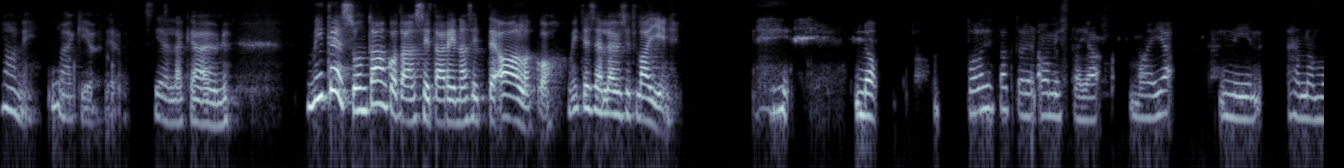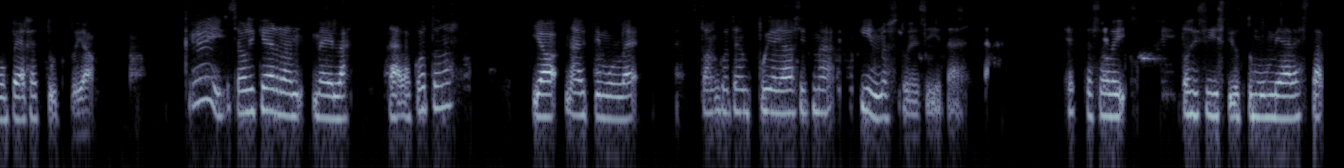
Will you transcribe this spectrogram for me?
no niin, mäkin olen siellä käynyt. Miten sun tankotanssitarina sitten alkoi? Miten sä löysit lajin? No, Poletit Faktorin omistaja Maija, niin hän on mun perhetuttu ja okay. se oli kerran meillä täällä kotona ja näytti mulle tankotemppuja ja sitten mä innostuin siitä, että se oli tosi siisti juttu mun mielestä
